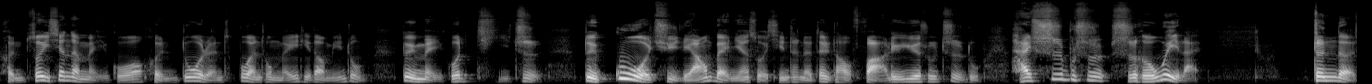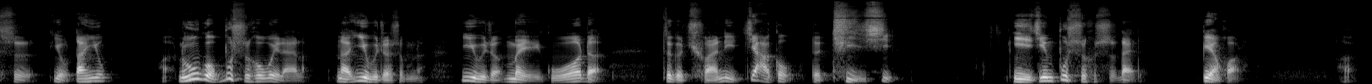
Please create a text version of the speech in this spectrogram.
很所以现在美国很多人，不管从媒体到民众，对美国体制，对过去两百年所形成的这套法律约束制度，还是不是适合未来，真的是有担忧啊！如果不适合未来了，那意味着什么呢？意味着美国的这个权力架构的体系已经不适合时代的变化了。啊，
